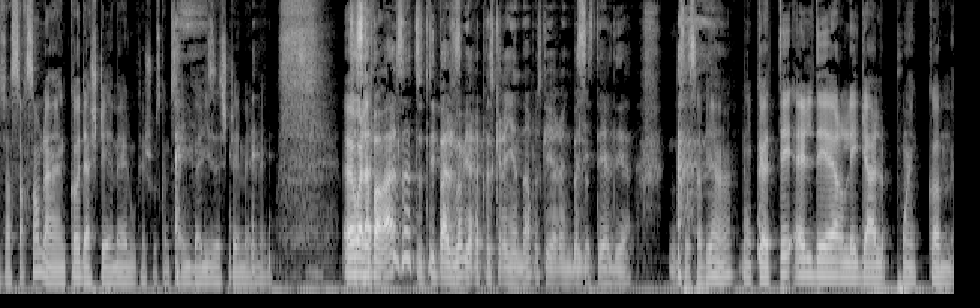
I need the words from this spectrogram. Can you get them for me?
Ça, ça ressemble à un code HTML ou quelque chose comme ça, une balise HTML. Bon. Euh, ça pas mal, ça. Toutes les pages web, il n'y aurait presque rien dedans parce qu'il y aurait une belle liste TLDR. Ça serait bien, hein? Donc, euh, tldrlegal.com.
